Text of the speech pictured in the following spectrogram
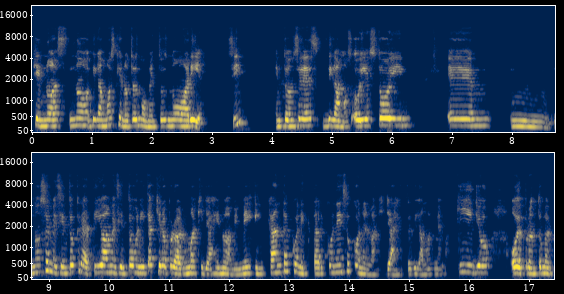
que no, no, digamos que en otros momentos no haría, ¿sí? Entonces, digamos, hoy estoy em, Mm, no sé, me siento creativa, me siento bonita, quiero probar un maquillaje nuevo. A mí me encanta conectar con eso, con el maquillaje. Entonces, digamos, me maquillo o de pronto me,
